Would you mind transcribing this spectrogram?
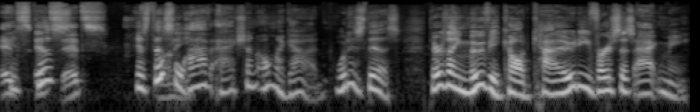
It's this- it's it's Is this Funny. live action? Oh my God. What is this? There's a movie called Coyote versus Acme.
